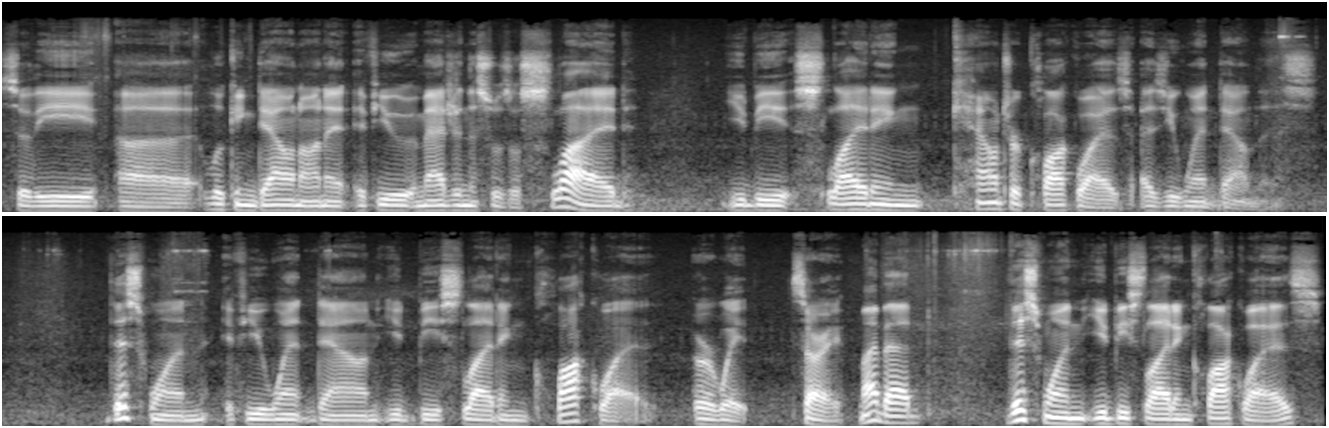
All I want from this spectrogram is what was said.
So the uh, looking down on it, if you imagine this was a slide, you'd be sliding counterclockwise as you went down this. This one, if you went down, you'd be sliding clockwise, or wait, sorry, my bad. This one, you'd be sliding clockwise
